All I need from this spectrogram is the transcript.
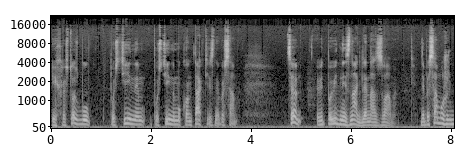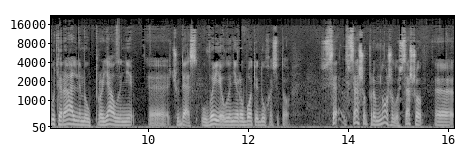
І Христос був в постійним, постійному контакті з небесами. Це відповідний знак для нас з вами. Небеса можуть бути реальними в проявленні е, чудес, у виявленні роботи Духа Святого. Все, все, що примножилось, все, що е,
